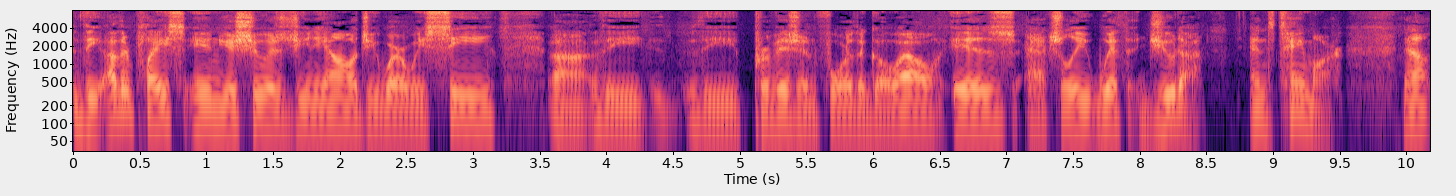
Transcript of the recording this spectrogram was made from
The other place in Yeshua's genealogy where we see uh, the the provision for the Goel is actually with Judah and Tamar. Now,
